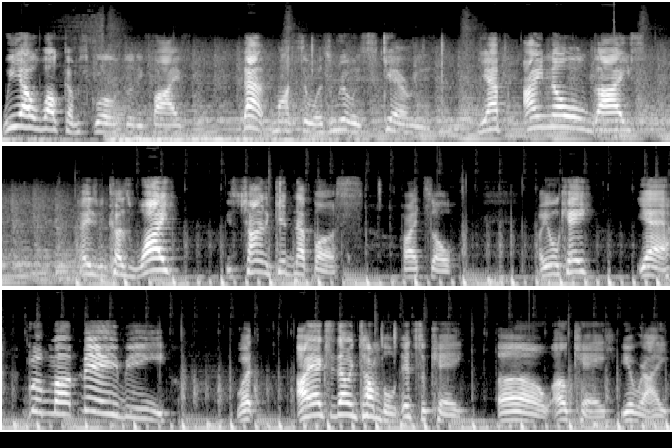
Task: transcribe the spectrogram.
we are welcome, Squirrel 35. That monster was really scary. Yep, I know, guys. Hey, because why? He's trying to kidnap us. Alright, so, are you okay? Yeah, but my baby! What? I accidentally tumbled. It's okay. Oh, okay. You're right.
